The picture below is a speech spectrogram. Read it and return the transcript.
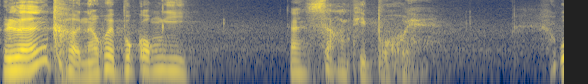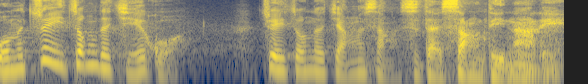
人可能会不公义，但上帝不会。我们最终的结果，最终的奖赏是在上帝那里。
